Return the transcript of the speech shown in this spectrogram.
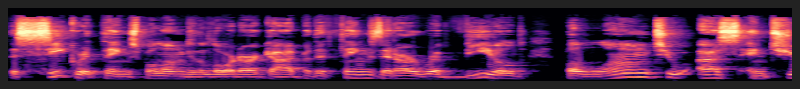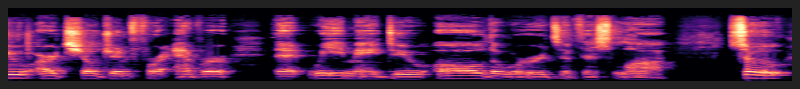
the secret things belong to the Lord our God, but the things that are revealed belong to us and to our children forever, that we may do all the words of this law. So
